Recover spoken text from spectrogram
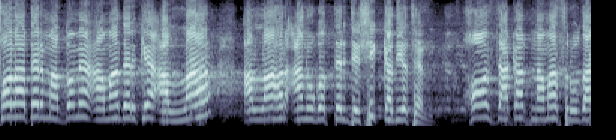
সলাতের মাধ্যমে আমাদেরকে আল্লাহ, আল্লাহর আনুগত্যের যে শিক্ষা দিয়েছেন, হজ জাকাত নামাজ, রোজা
